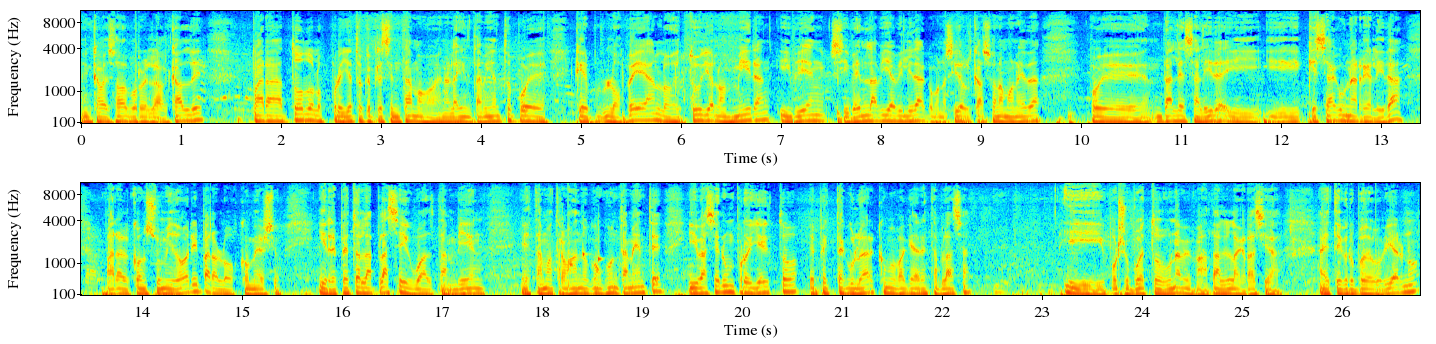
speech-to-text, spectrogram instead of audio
encabezado por el alcalde para todos los proyectos que presentamos en el ayuntamiento pues que los vean los estudian los miran y bien si ven la viabilidad como no ha sido el caso de la moneda pues darle salida y, y que se haga una realidad para el consumidor y para los comercios. Y respecto a la plaza, igual también estamos trabajando conjuntamente y va a ser un proyecto espectacular cómo va a quedar esta plaza y por supuesto, una vez más, darle las gracias a este grupo de gobierno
